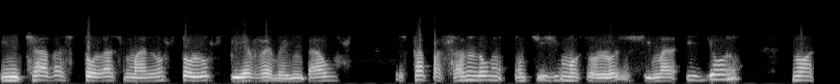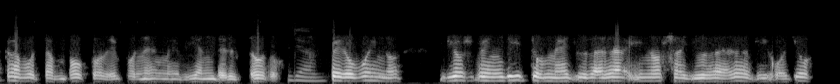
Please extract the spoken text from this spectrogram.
hinchadas todas las manos, todos los pies reventados, está pasando muchísimos dolores y mal, y yo no acabo tampoco de ponerme bien del todo. Ya. Pero bueno, Dios bendito me ayudará y nos ayudará, digo yo.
